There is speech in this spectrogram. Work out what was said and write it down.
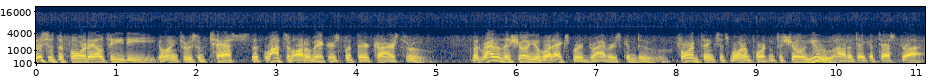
This is the Ford LTD going through some tests that lots of automakers put their cars through. But rather than show you what expert drivers can do, Ford thinks it's more important to show you how to take a test drive.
